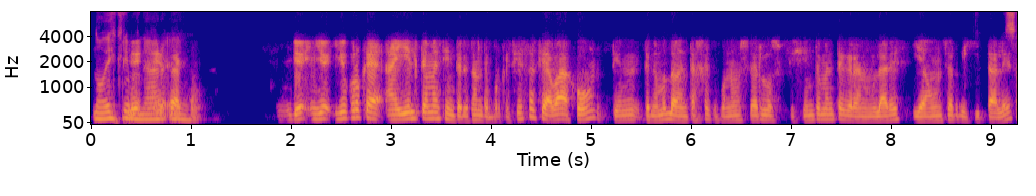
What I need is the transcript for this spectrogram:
no discriminar. Eh. Yo, yo, yo, creo que ahí el tema es interesante, porque si es hacia abajo, tenemos la ventaja de que podemos ser lo suficientemente granulares y aún ser digitales,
